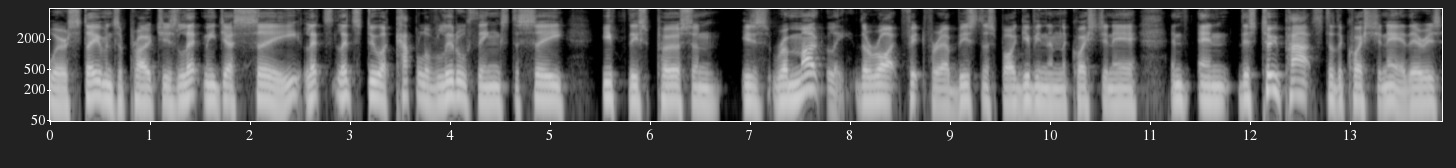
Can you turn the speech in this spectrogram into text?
whereas stephen's approach is let me just see let's let's do a couple of little things to see if this person is remotely the right fit for our business by giving them the questionnaire and and there's two parts to the questionnaire there is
